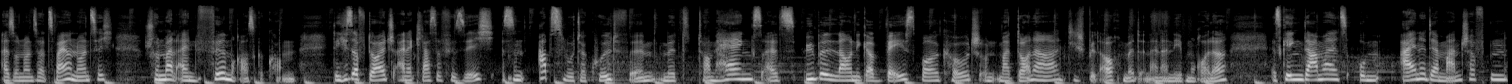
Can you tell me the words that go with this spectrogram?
also 1992, schon mal ein Film rausgekommen. Der hieß auf Deutsch Eine Klasse für sich. Ist ein absoluter Kultfilm mit Tom Hanks als übellauniger Baseballcoach und Madonna, die spielt auch mit in einer Nebenrolle. Es ging damals um eine der Mannschaften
